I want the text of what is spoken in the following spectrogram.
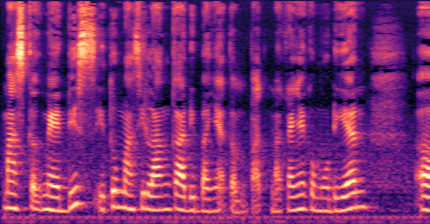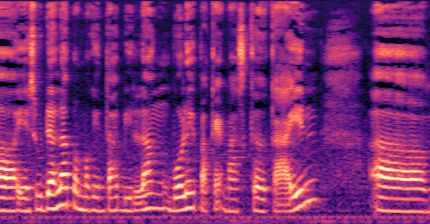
masker medis itu masih langka di banyak tempat. Makanya kemudian uh, ya sudahlah pemerintah bilang boleh pakai masker kain um,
